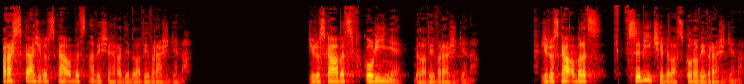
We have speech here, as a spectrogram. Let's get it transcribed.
Pražská židovská obec na Vyšehradě byla vyvražděna. Židovská obec v Kolíně byla vyvražděna. Židovská obec v Třebíči byla skoro vyvražděna.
